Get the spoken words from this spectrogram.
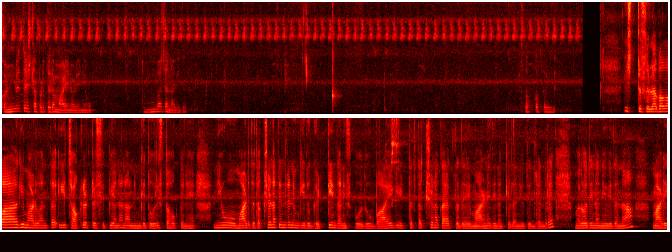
ಖಂಡಿತ ಇಷ್ಟಪಡ್ತೀರ ಮಾಡಿ ನೋಡಿ ನೀವು. ತುಂಬ ಚೆನ್ನಾಗಿದೆ. ಸಕ್ಕತ್ತಾಗಿದೆ ಇಷ್ಟು ಸುಲಭವಾಗಿ ಮಾಡುವಂಥ ಈ ಚಾಕ್ಲೇಟ್ ರೆಸಿಪಿಯನ್ನು ನಾನು ನಿಮಗೆ ತೋರಿಸ್ತಾ ಹೋಗ್ತೇನೆ. ನೀವು ಮಾಡಿದ ತಕ್ಷಣ ತಿಂದರೆ ನಿಮಗೆ ಇದು ಗಟ್ಟಿ ಅಂತ ಅನಿಸ್ಬೋದು. ಬಾಯಿಗೆ ಇಟ್ಟ ತಕ್ಷಣ ಕರಗ್ತದೆ. ಮಾರನೇ ದಿನಕ್ಕೆಲ್ಲ ನೀವು ತಿಂದರೆ ಅಂದರೆ ಮರೋದಿನ ನೀವು ಇದನ್ನು ಮಾಡಿ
